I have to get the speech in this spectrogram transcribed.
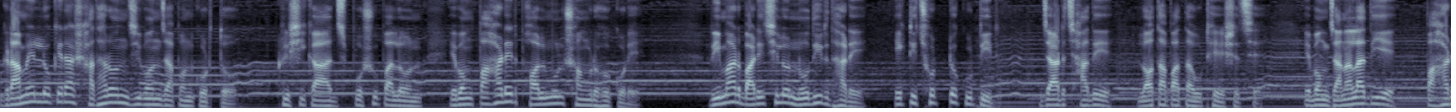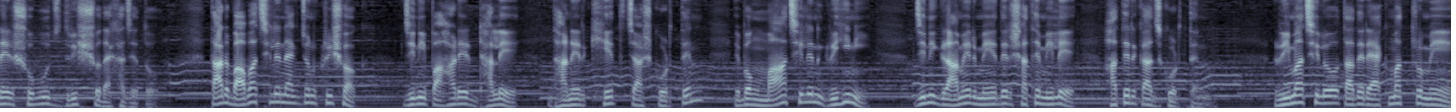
গ্রামের লোকেরা সাধারণ জীবনযাপন করত। কৃষিকাজ, পশুপালন এবং পাহাড়ের ফলমূল সংগ্রহ করে। রিমার বাড়ি ছিল নদীর ধারে, একটি ছোট্ট কুটির, যার ছাদে লতাপাতা উঠে এসেছে এবং জানালা দিয়ে পাহাড়ের সবুজ দৃশ্য দেখা যেত। তার বাবা ছিলেন একজন কৃষক, যিনি পাহাড়ের ঢালে ধানের ক্ষেত চাষ করতেন এবং মা ছিলেন গৃহিণী, যিনি গ্রামের মেয়েদের সাথে মিলে হাতের কাজ করতেন। রিমা ছিল তাদের একমাত্র মেয়ে,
